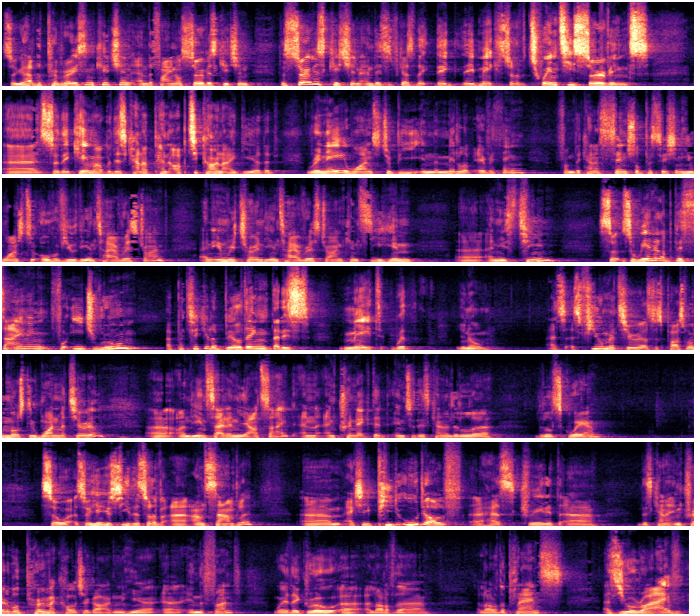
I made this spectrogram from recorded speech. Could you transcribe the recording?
So you have the preparation kitchen and the final service kitchen. The service kitchen, and this is because they, they, they make sort of 20 servings. Uh, so they came up with this kind of panopticon idea that Rene wants to be in the middle of everything. From the kind of central position, he wants to overview the entire restaurant. And in return, the entire restaurant can see him uh, and his team. So, so we ended up designing for each room a particular building that is made with, you know, as, as few materials as possible, mostly one material uh, on the inside and the outside, and, and connected into this kind of little, uh, little square. So, uh, so here you see the sort of uh, ensemble. Um, actually, Piet Oudolf uh, has created this kind of incredible permaculture garden here in the front, where they grow a lot of the a lot of the plants. As you arrive,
